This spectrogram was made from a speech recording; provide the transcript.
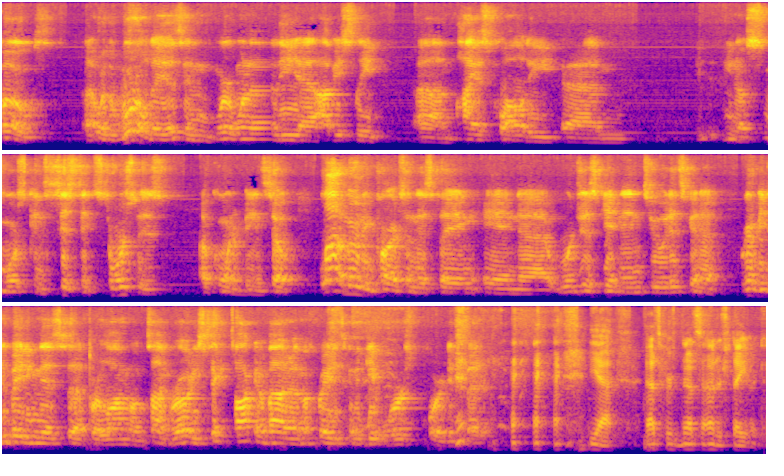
both, uh, or the world is, and we're one of the uh, obviously um, highest quality, um, you know, most consistent sources of corn and beans. So a lot of moving parts in this thing, and uh, we're just getting into it. It's gonna we're gonna be debating this uh, for a long, long time. We're already sick of talking about it. I'm afraid it's gonna get worse before it gets better. yeah, that's for, that's an understatement.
